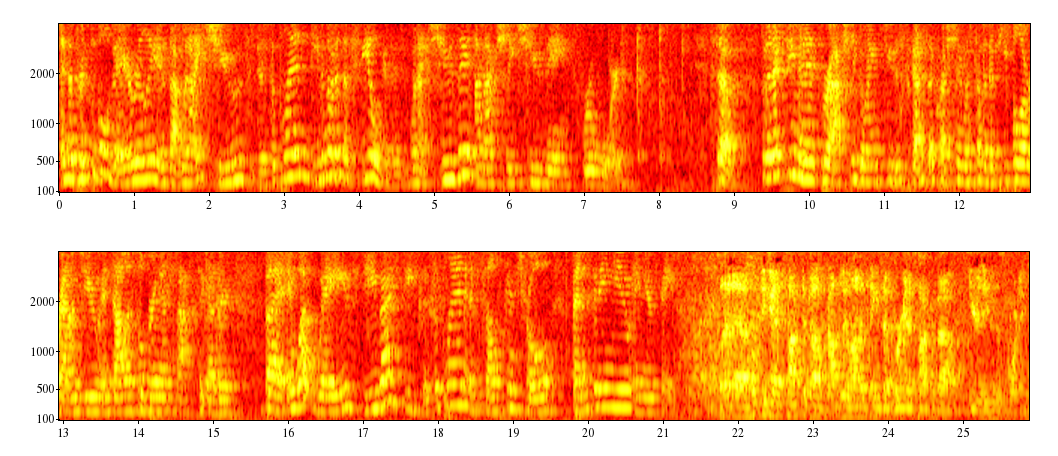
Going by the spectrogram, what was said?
And the principle there really is that when I choose discipline, even though it doesn't feel good, when I choose it, I'm actually choosing reward. So, for the next few minutes, we're actually going to discuss a question with some of the people around you, and Dallas will bring us back together. But in what ways do you guys see discipline and self control benefiting you in your faith? But uh, hope you guys talked about probably a lot of things that we're going to talk about here even this morning.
